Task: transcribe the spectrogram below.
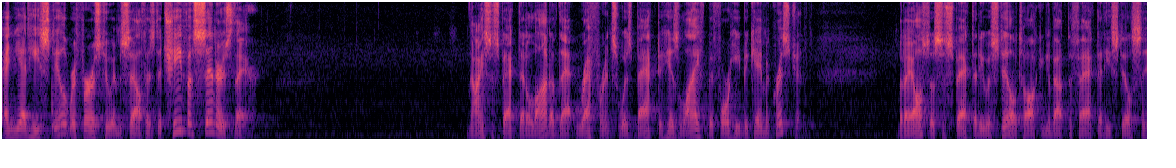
and yet he still refers to himself as the chief of sinners there. Now, I suspect that a lot of that reference was back to his life before he became a Christian. But I also suspect that he was still talking about the fact that he still sinned.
